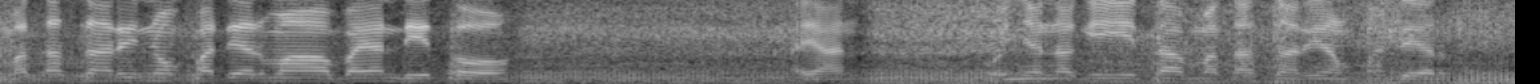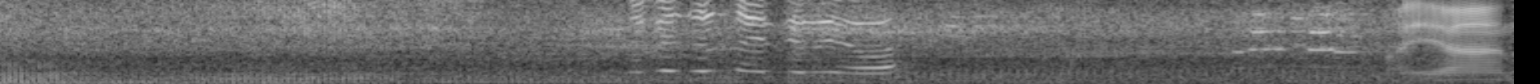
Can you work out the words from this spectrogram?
Matas na rin yung pader mga bayan dito. Ayan. Kung nyo nakikita, matas na rin ang pader. Taga dyan tayo diri, oh. Ayan.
